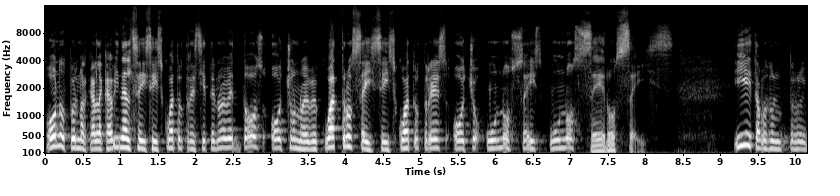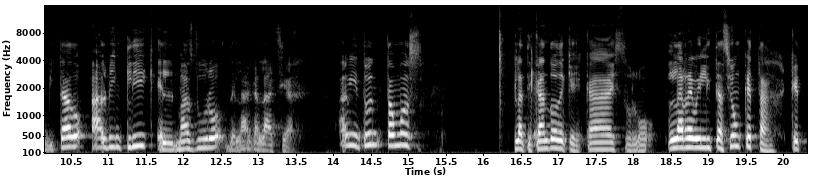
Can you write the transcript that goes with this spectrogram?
o nos pueden marcar la cabina al 664-379-2894 664-381-6106 y estamos con nuestro invitado, Alvin Click, el más duro de la galaxia. Alvin, entonces estamos platicando de que acá solo... La rehabilitación, ¿qué tal? ¿Qué,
